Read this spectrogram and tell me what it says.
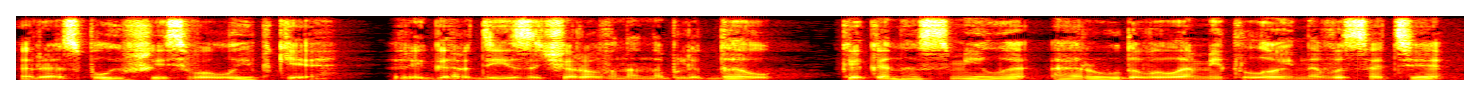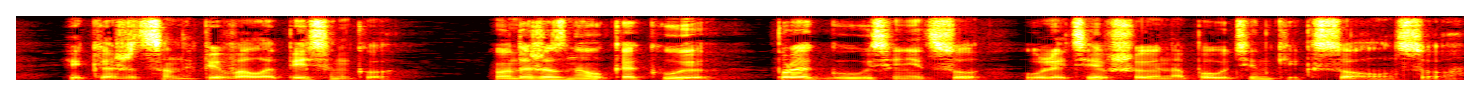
Расплывшись в улыбке, Ригарди зачарованно наблюдал, как она смело орудовала метлой на высоте и, кажется, напевала песенку. Он даже знал, какую – про гусеницу, улетевшую на паутинке к солнцу.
